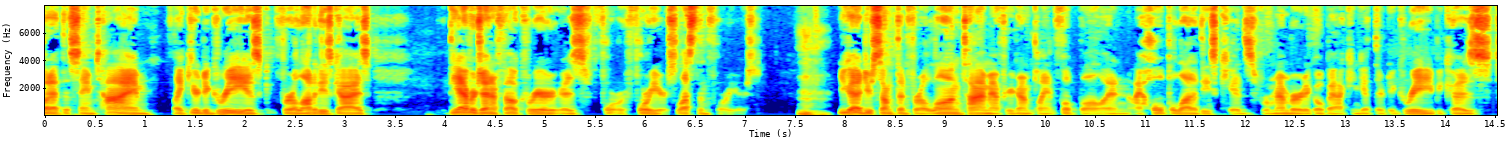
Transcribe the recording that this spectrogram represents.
but at the same time, like your degree is for a lot of these guys, the average NFL career is four four years, less than four years. Mm-hmm. You got to do something for a long time after you're done playing football. And I hope a lot of these kids remember to go back and get their degree because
